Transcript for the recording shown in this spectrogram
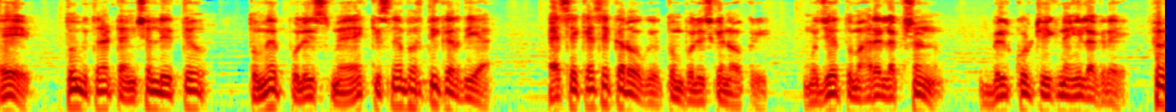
ए, तुम इतना टेंशन लेते हो? तुम्हें पुलिस में किसने भर्ती कर दिया? ऐसे कैसे करोगे तुम पुलिस की नौकरी? मुझे तुम्हारे लक्षण बिल्कुल ठीक नहीं लग रहे।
